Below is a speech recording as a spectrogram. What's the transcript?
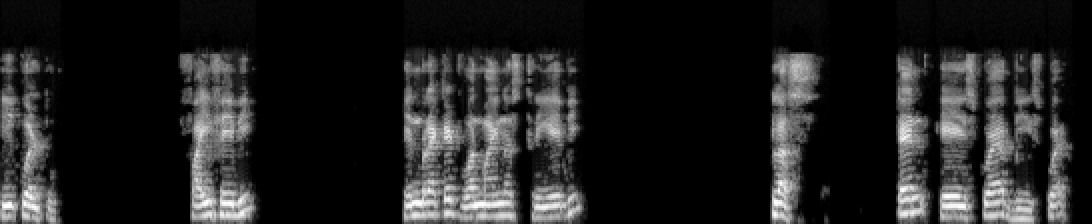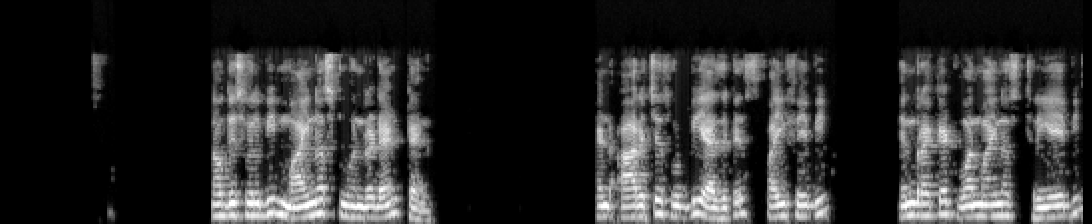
equal to 5ab in bracket 1 minus 3ab plus 10a square b square. Now this will be minus 210 and RHS would be as it is 5ab in bracket 1 minus 3ab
